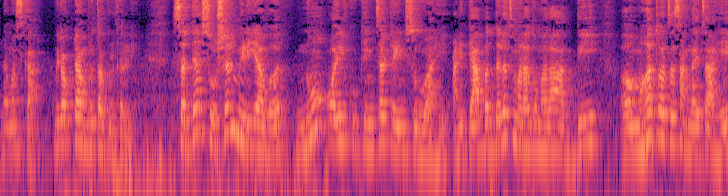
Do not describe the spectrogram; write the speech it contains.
नमस्कार मी डॉक्टर अमृता कुलकर्णी. सध्या सोशल मीडियावर नो ऑइल कुकिंगचा ट्रेंड सुरू आहे आणि त्याबद्दलच मला तुम्हाला अगदी महत्वाचं सांगायचं आहे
